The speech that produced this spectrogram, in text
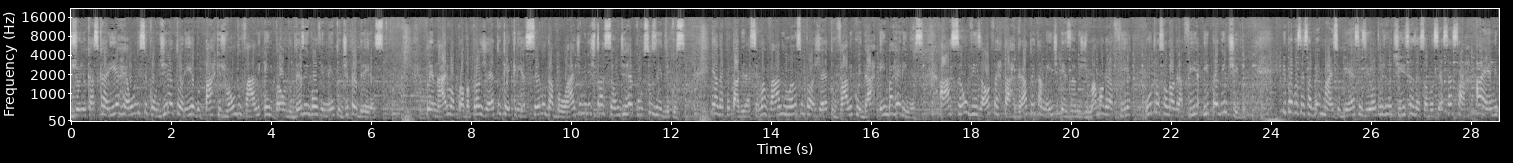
Júnior Cascaria reúne-se com diretoria do Parque João do Vale em prol do desenvolvimento de pedreiras. Plenário aprova projeto que cria selo da boa administração de recursos hídricos. E a deputada Iracema Vale lança o projeto Vale Cuidar em Barreirinhas. A ação visa ofertar gratuitamente exames de mamografia, ultrassonografia e preventivo. E para você saber mais sobre essas e outras notícias, é só você acessar al.ma.leg.br.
